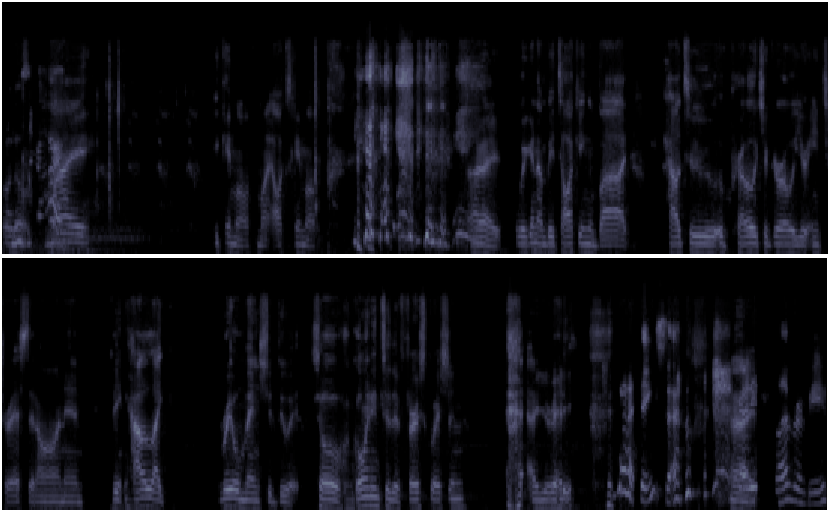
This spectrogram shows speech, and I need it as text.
Hold on. My it came off. My ox came off. All right, we're gonna be talking about how to approach a girl you're interested on and think how like real men should do it. So going into the first question, are you ready? yeah, I think so. ready right. to ever be.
